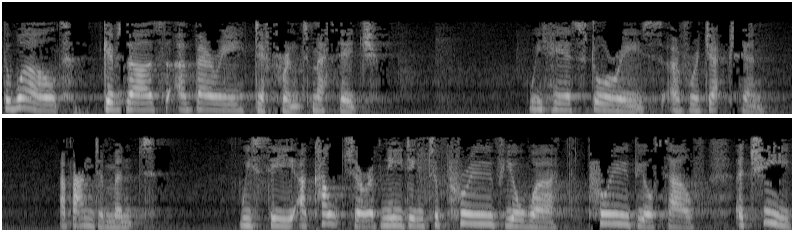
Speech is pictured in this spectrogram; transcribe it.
The world gives us a very different message. We hear stories of rejection, abandonment. We see a culture of needing to prove your worth, prove yourself, achieve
